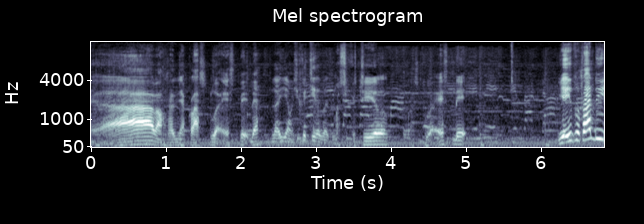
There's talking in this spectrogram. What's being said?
Ya, maksudnya kelas 2 SD dah. Lah iya masih kecil berarti. masih kecil kelas 2 SD ya itu tadi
